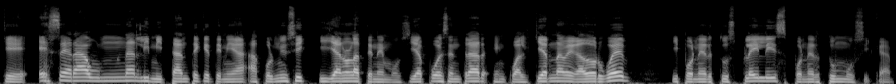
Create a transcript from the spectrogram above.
que esa era una limitante que tenía Apple Music y ya no la tenemos. Ya puedes entrar en cualquier navegador web y poner tus playlists, poner tu música.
